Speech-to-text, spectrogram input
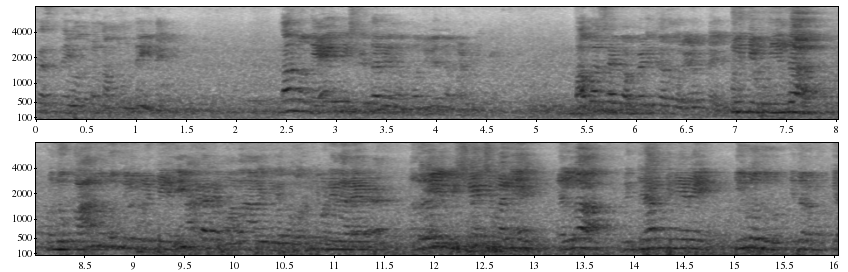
ಪ್ರಶ್ನೆ ಇವತ್ತು ನಮ್ಮ ಮುಂದೆ ಇದೆ. ನಾನು ನ್ಯಾಯಾಧೀಶರಿದ್ದಾರೆ ನನ್ನ ಮನವಿಯನ್ನು ಮಾಡಲಿಕ್ಕೆ ಬಾಬಾ ಸಾಹೇಬ್ ಅಂಬೇಡ್ಕರ್ ಅವರು ಹೇಳ್ತಾ ಇದ್ದಾರೆ. ಒಂದು ಕಾನೂನು ತಿಳುವಳಿಕೆ ಹೊರತುಪಡಿದ್ದಾರೆ ಅದರಲ್ಲಿ ವಿಶೇಷವಾಗಿ ಎಲ್ಲ ವಿದ್ಯಾರ್ಥಿನಿಯರೇ ಇರುವುದು ಇದರ ಮುಖ್ಯ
